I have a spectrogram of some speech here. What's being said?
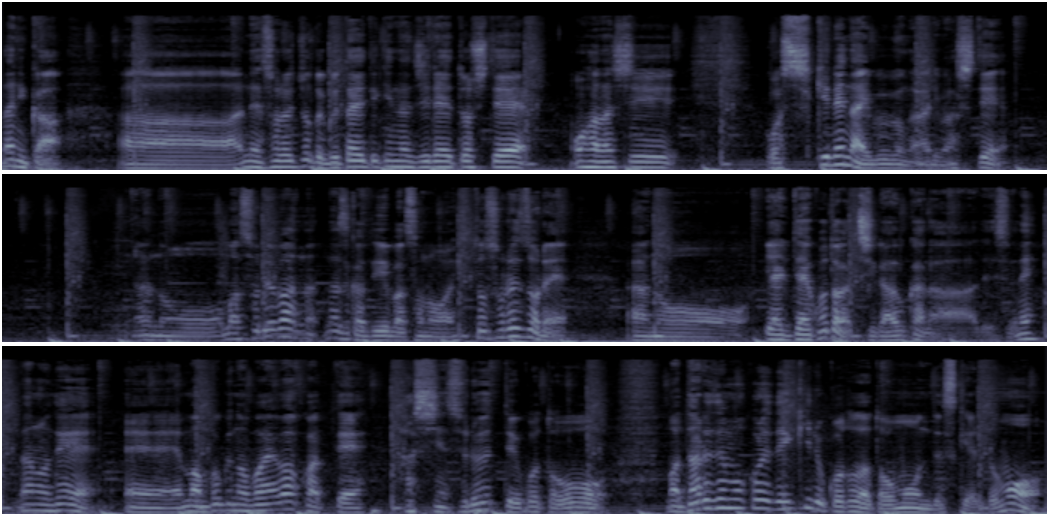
何かあ、ね、それをちょっと具体的な事例としてお話をしきれない部分がありましてあのまあ、それはなぜかといえばその人それぞれあのやりたいことが違うからですよね。なので、えー、まあ、僕の場合はこうやって発信するっていうことを、まあ、誰でもこれできることだと思うんですけれども、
